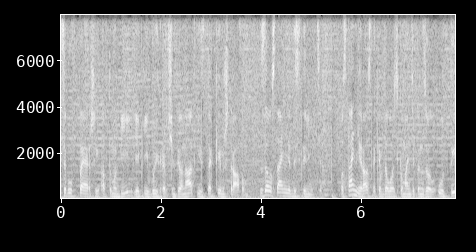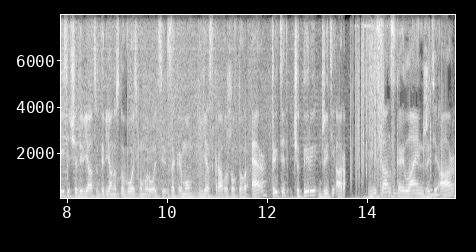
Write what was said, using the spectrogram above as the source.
Це був перший автомобіль, який виграв чемпіонат із таким штрафом за останнє десятиліття. Останній раз таке вдалося команді Пензол у 1998 році за кермом яскраво-жовтого R34 GTR. Nissan Skyline GTR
